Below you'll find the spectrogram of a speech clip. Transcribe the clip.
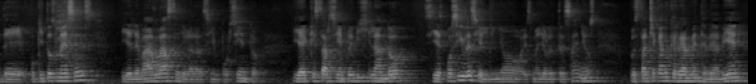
de poquitos meses y elevarla hasta llegar al 100%. Y hay que estar siempre vigilando, si es posible, si el niño es mayor de 3 años, pues está checando que realmente vea bien.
